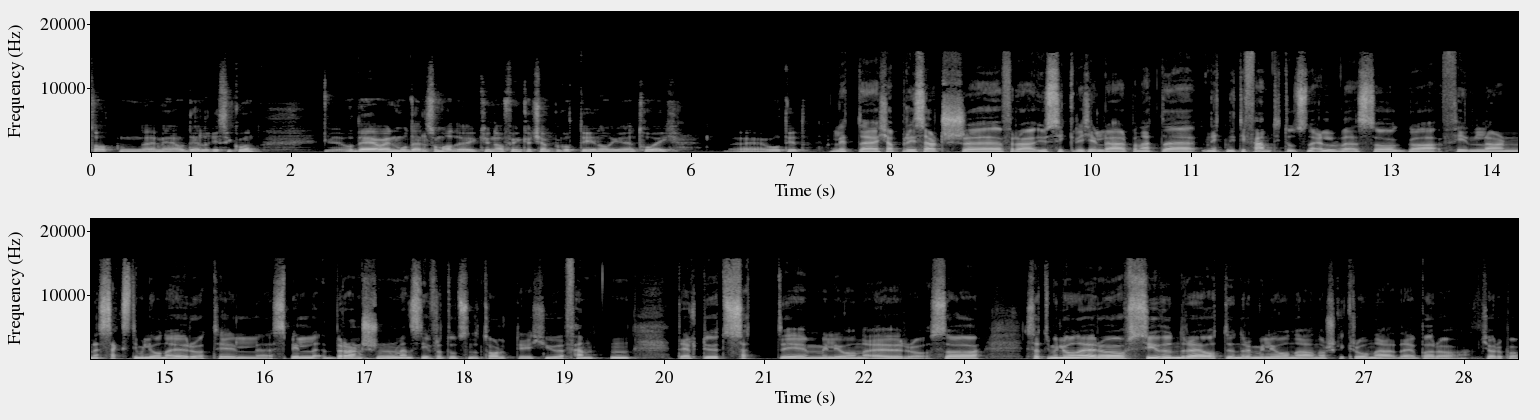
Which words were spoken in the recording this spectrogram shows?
staten er med og deler risikoen. Og Det er jo en modell som hadde kunne ha funket kjempegodt i Norge, tror jeg, over tid. Litt uh, kjapp research uh, fra usikre kilder her på nettet. 1995 til 2011 så ga Finland 60 millioner euro til spillbransjen, mens de fra 2012 til 2015 delte ut 70 millioner euro. Så 70 millioner euro, 700-800 millioner norske kroner. Det er bare å kjøre på.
